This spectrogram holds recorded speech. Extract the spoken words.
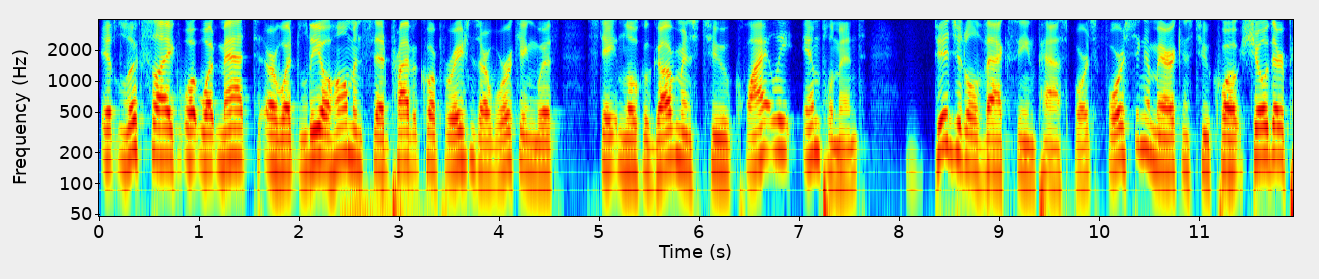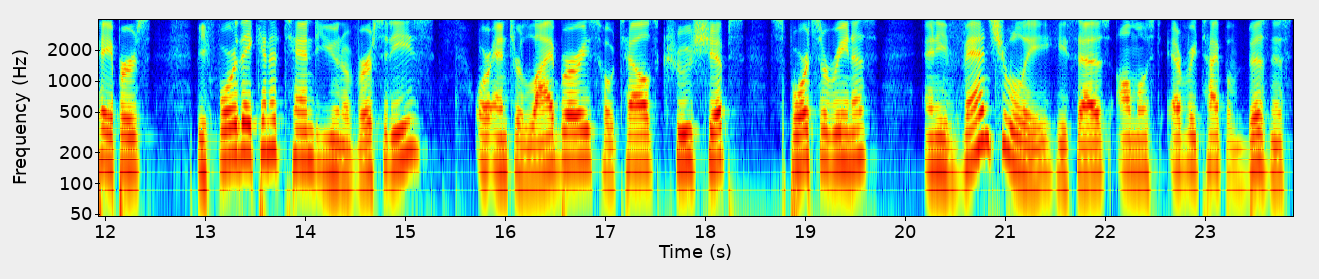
it looks like what, what Matt or what Leo Hohmann said private corporations are working with state and local governments to quietly implement digital vaccine passports, forcing Americans to, quote, show their papers before they can attend universities or enter libraries, hotels, cruise ships, sports arenas, and eventually, he says, almost every type of business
